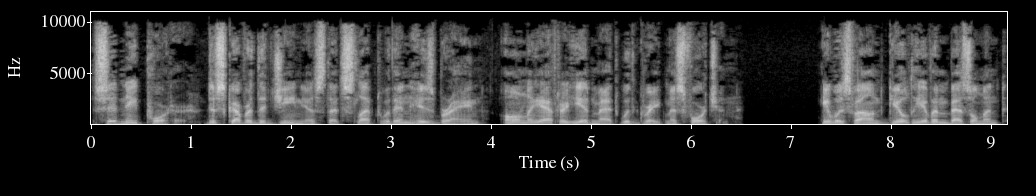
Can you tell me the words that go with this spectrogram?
Sidney Porter discovered the genius that slept within his brain only after he had met with great misfortune. He was found guilty of embezzlement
